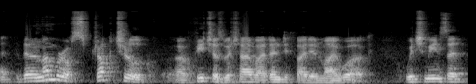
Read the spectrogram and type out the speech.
Uh, there are a number of structural uh, features which I've identified in my work which means that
